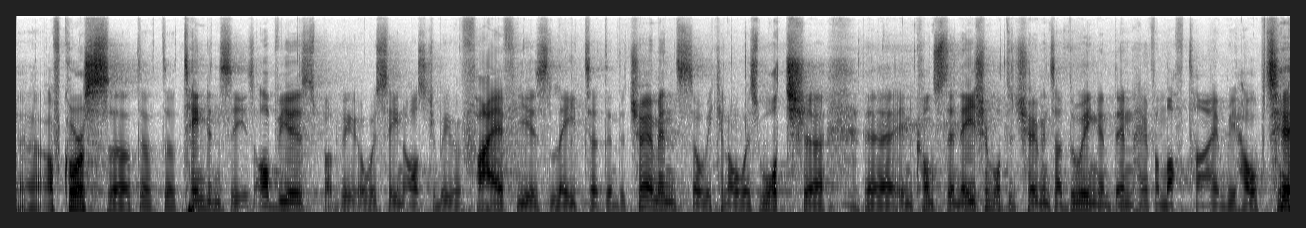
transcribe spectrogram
of course, the, the tendency is obvious, but we always say in Austria we were five years later than the Germans, so we can always watch in consternation what the Germans are doing and then have enough time, we hope, to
